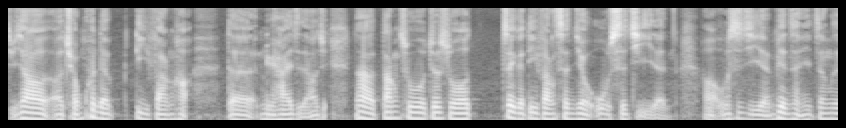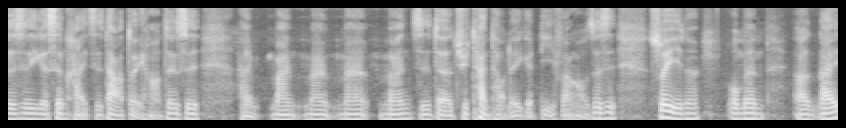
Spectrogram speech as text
比较呃穷困的地方哈的女孩子然后去。那当初就说。这个地方生就五十几人，哦，五十几人变成真的是一个生孩子大队哈，这个是还蛮蛮蛮蛮值得去探讨的一个地方哈。这是所以呢，我们呃来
